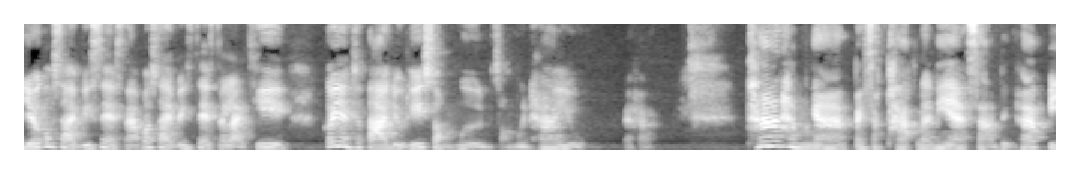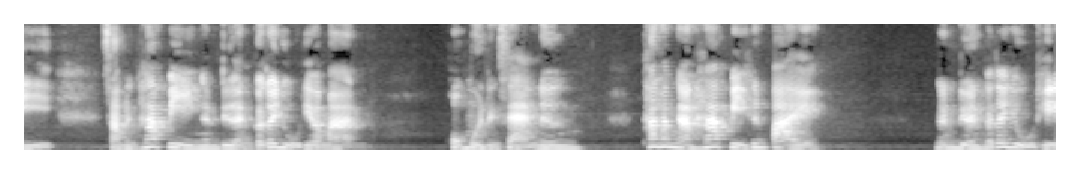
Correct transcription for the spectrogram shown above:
เยอะกว่าสาย business นะเพราะสาย business หลายที่ก็ยังสตาร์ทอยู่ที่20,000 25,000อยู่นะคะ ถ้าทำงานไปสักพักแล้วเนี่ยสามถึงห้าปีสามถึงห้าปีเงินเดือนก็จะอยู่ที่ประมาณหกหมื่นถึงแสนหนึ่ง ถ้าทำงานห้าปีขึ้นไป เงินเดือนก็จะอยู่ที่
